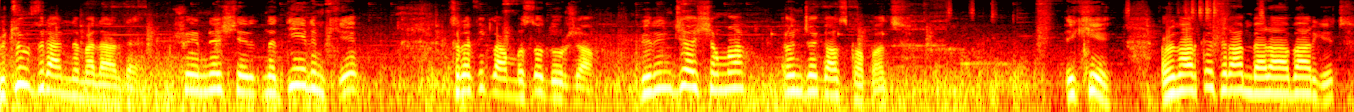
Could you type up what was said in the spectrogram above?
Bütün frenlemelerde şu emniyet şeridinde diyelim ki trafik lambasında duracağım. Birinci aşama önce gaz kapat. 2. Ön arka fren beraber git.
